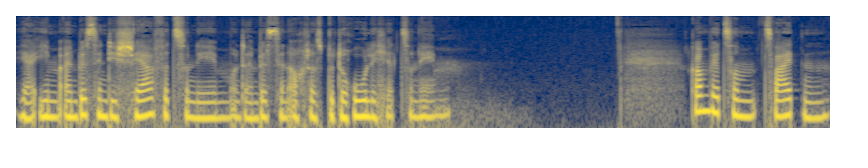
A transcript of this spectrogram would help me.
ja, ihm ein bisschen die Schärfe zu nehmen und ein bisschen auch das Bedrohliche zu nehmen. Kommen wir zum zweiten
